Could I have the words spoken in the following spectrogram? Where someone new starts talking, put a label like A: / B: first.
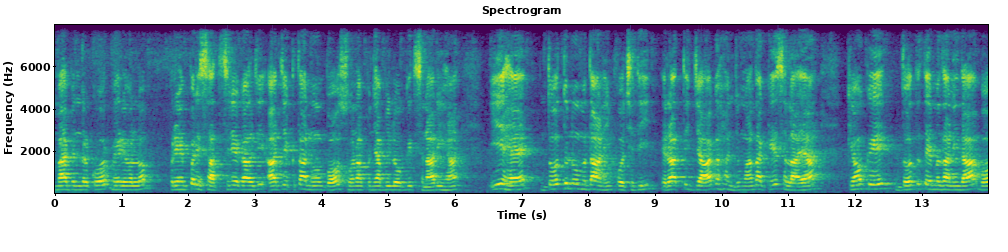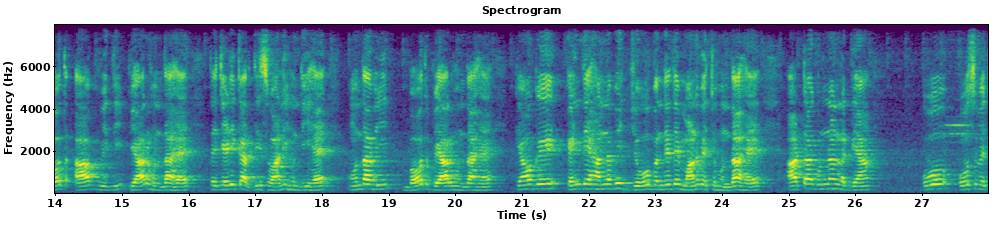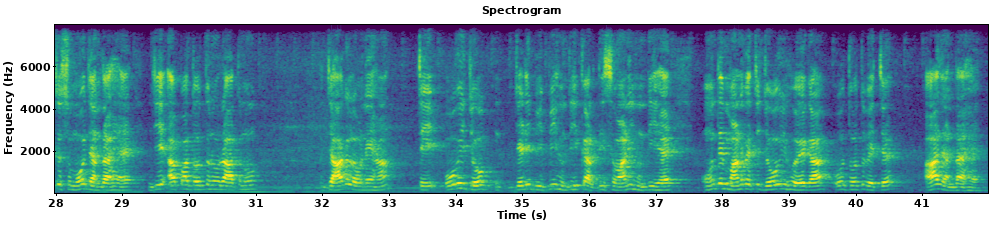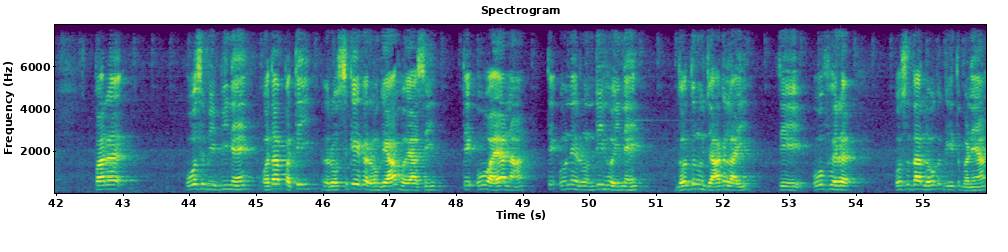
A: ਮੈਂ ਬਿੰਦਰ ਕੌਰ, ਮੇਰੇ ਵੱਲੋਂ ਪ੍ਰੇਮ ਭਰੀ ਸਤਿ ਸ੍ਰੀ ਅਕਾਲ ਜੀ। ਅੱਜ ਇੱਕ ਤੁਹਾਨੂੰ ਬਹੁਤ ਸੋਹਣਾ ਪੰਜਾਬੀ ਲੋਕ ਗੀਤ ਸੁਣਾ ਰਹੀ ਹਾਂ। ਇਹ ਹੈ, ਦੁੱਧ ਨੂੰ ਮਧਾਣੀ ਪੁੱਛਦੀ, ਰਾਤੀ ਜਾਗ ਹੰਝੂਆਂ ਦਾ ਕਿਸ ਲਾਇਆ? ਕਿਉਂਕਿ ਦੁੱਧ ਤੇ ਮਧਾਣੀ ਦਾ ਬਹੁਤ ਆਪ ਵਿਧੀ ਪਿਆਰ ਹੁੰਦਾ ਹੈ ਤੇ ਜਿਹੜੀ ਘਰ ਦੀ ਸਵਾਣੀ ਹੁੰਦੀ ਹੈ, ਉਹਦਾ ਵੀ ਬਹੁਤ ਪਿਆਰ ਹੁੰਦਾ ਹੈ। ਕਿਉਂਕਿ ਕਹਿੰਦੇ ਹਨ ਵੀ ਜੋ ਬੰਦੇ ਦੇ ਮਨ ਵਿੱਚ ਹੁੰਦਾ ਹੈ, ਆਟਾ ਗੁੰਨਣ ਲੱਗਿਆ ਉਹ ਉਸ ਵਿੱਚ ਸਮੋ ਜਾਂਦਾ ਹੈ। ਜੇ ਆਪਾਂ ਦੁੱਧ ਨੂੰ ਰਾਤ ਨੂੰ ਜਾਗ ਲਾਉਨੇ ਹਾਂ, ਤੇ ਉਹ ਵੀ ਜੋ ਜਿਹੜੀ ਬੀਬੀ ਹੁੰਦੀ, ਘਰ ਦੀ ਸਵਾਣੀ ਹੁੰਦੀ ਹੈ, ਉਹਦੇ ਮਨ ਵਿੱਚ ਜੋ ਵੀ ਹੋਏਗਾ, ਉਹ ਦੁੱਧ ਵਿੱਚ ਆ ਜਾਂਦਾ ਹੈ। ਪਰ ਉਸ ਬੀਬੀ ਨੇ ਉਹਦਾ ਪਤੀ ਰੁੱਸ ਕੇ ਘਰੋਂ ਗਿਆ ਹੋਇਆ ਸੀ ਤੇ ਉਹ ਆਇਆ ਨਾ, ਤੇ ਉਹਨੇ ਰੋਂਦੀ ਹੋਈ ਨੇ ਦੁੱਧ ਨੂੰ ਜਾਗ ਲਾਈ ਤੇ ਉਹ ਫਿਰ ਉਸ ਦਾ ਲੋਕ ਗੀਤ ਬਣਿਆ।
